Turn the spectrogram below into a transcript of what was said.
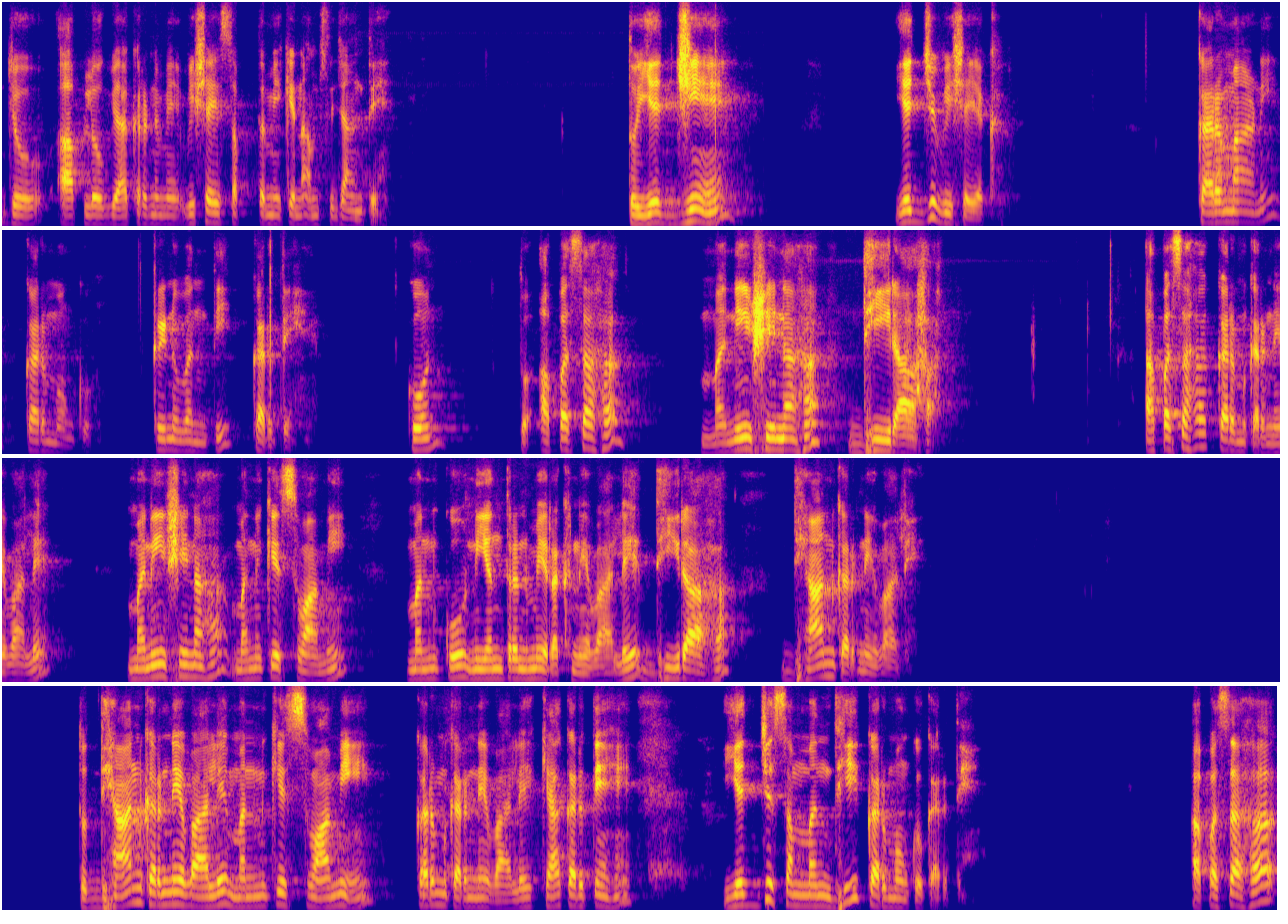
जो आप लोग व्याकरण में विषय सप्तमी के नाम से जानते हैं। तो यज्ञ यज्ञ विषयक, कर्माणि कर्मों को कृणवंती करते हैं। कौन? तो अपसह मनीषिण धीरा। अपसह कर्म करने वाले मनीषिण मन के स्वामी मन को नियंत्रण में रखने वाले धीरा ध्यान करने वाले। तो ध्यान करने वाले, मन के स्वामी, कर्म करने वाले क्या करते हैं? यज्ञ संबंधी कर्मों को करते हैं। अपसह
